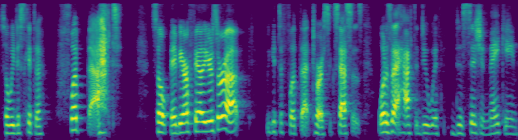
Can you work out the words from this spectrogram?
So we just get to flip that. So maybe our failures are up. We get to flip that to our successes. What does that have to do with decision making?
